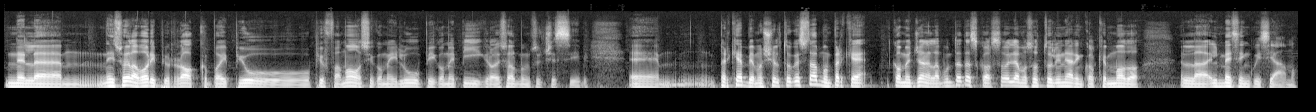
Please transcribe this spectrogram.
nel, mm, nei suoi lavori più rock, poi più, più famosi come I Lupi, come Pigro, i suoi album successivi. Ehm, perché abbiamo scelto questo album? Perché, come già nella puntata scorsa, vogliamo sottolineare in qualche modo il, il mese in cui siamo.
